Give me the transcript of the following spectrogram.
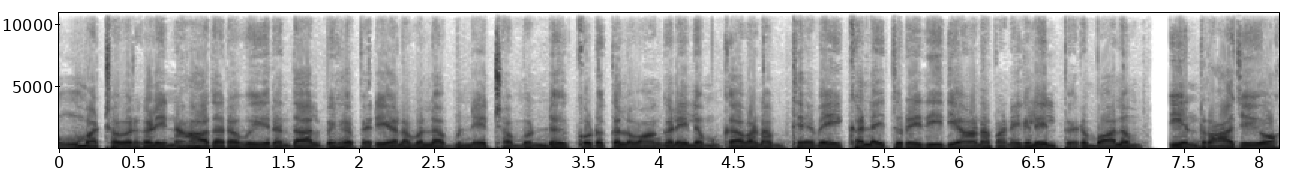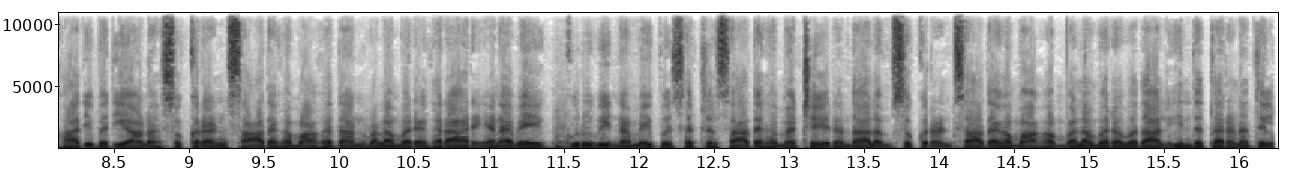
உங் மற்றவர்களின் ஆதரவு இருந்தால் மிகப்பெரிய அளவில் முன்னேற்றம் உண்டு. கொடுக்கல் வாங்கலிலும் கவனம் தேவை. கலைத்துறை ரீதியான பணிகளில் பெரும்பாலும் இந்தியன் ராஜயோகாதிபதியான சுக்கிரன் சாதகமாக தான் வலம் வருகிறார். எனவே குருவின் அமைப்பு சற்று சாதகமற்று இருந்தாலும் சுக்கிரன் சாதகமாக வலம் வருவதால் இந்த தருணத்தில்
